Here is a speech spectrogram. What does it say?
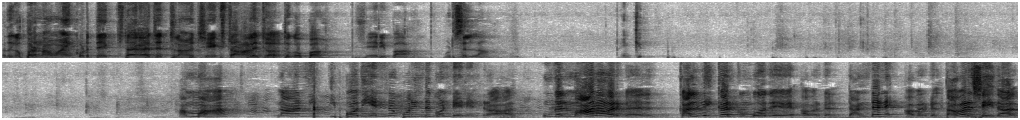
அதுக்கப்புறம் நான் வாங்கி கொடுத்த எக்ஸ்ட்ரா கேஜெட்ஸ்லாம் வச்சு எக்ஸ்ட்ரா நாலேஜ் வளர்த்துக்கோப்பா. சரிப்பா முடிச்சிடலாம். தேங்க்யூ அம்மா நான் இப்போது என்ன புரிந்து கொண்டேன் என்றால் உங்கள் மாணவர்கள் கல்வி கற்கும் போது அவர்கள் தண்டனை அவர்கள் தவறு செய்தால்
